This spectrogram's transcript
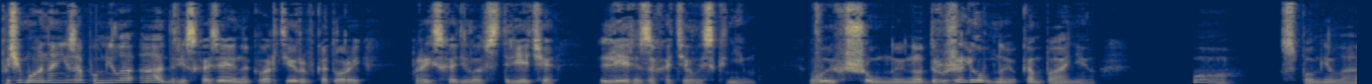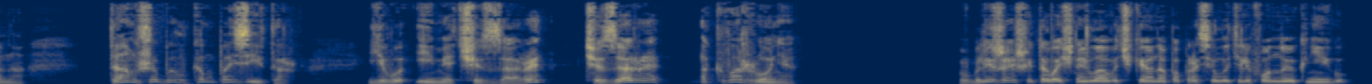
Почему она не запомнила адрес хозяина квартиры, в которой происходила встреча? Лере захотелось к ним, в их шумную, но дружелюбную компанию. «О!» — вспомнила она. «Там же был композитор. Его имя Чезаре, Чезаре Аквароне». В ближайшей табачной лавочке она попросила телефонную книгу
